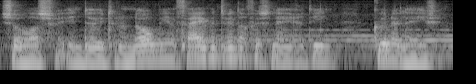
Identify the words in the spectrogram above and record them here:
zoals we in Deuteronomium 25 vers 19 kunnen lezen.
